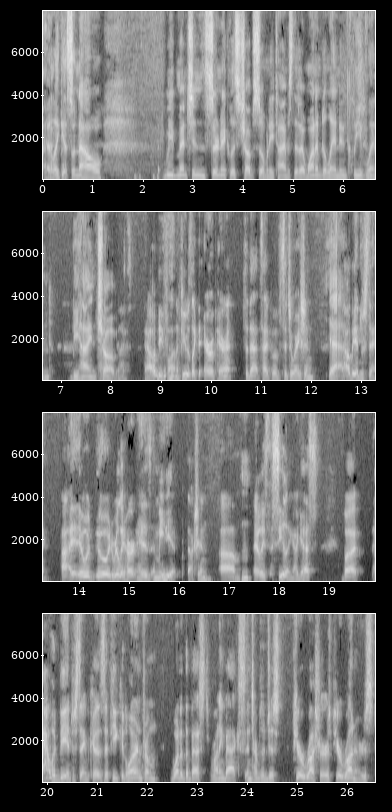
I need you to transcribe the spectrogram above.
I like it. So now we've mentioned Sir Nicholas Chubb so many times that I want him to land in Cleveland behind Chubb. That would be fun if he was like the heir apparent to that type of situation. Yeah, that would be interesting. I, it would it would really hurt his immediate production, um, mm. at least the ceiling, I guess. But that would be interesting because if he could learn from one of the best running backs in terms of just pure rushers, pure runners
